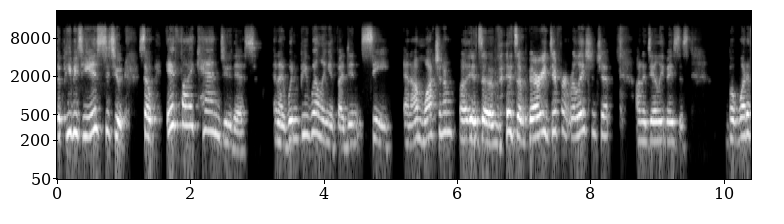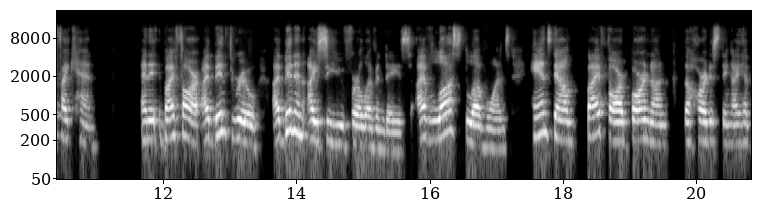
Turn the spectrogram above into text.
the pbt institute. So if i can do this and I wouldn't be willing if I didn't see. And I'm watching them. Uh, it's a it's a very different relationship on a daily basis. But what if I can? And it, by far, I've been through. I've been in ICU for 11 days. I've lost loved ones. Hands down, by far, bar none, the hardest thing I have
